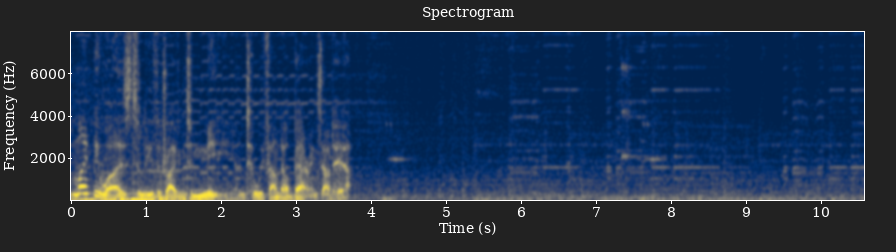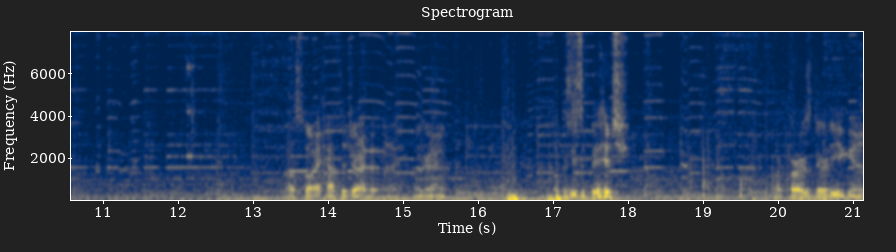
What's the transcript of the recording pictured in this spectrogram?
Might be wise to leave the driving to me until we found our bearings out here. To drive at night. Okay. Oh, because he's a bitch? Our car is dirty again.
